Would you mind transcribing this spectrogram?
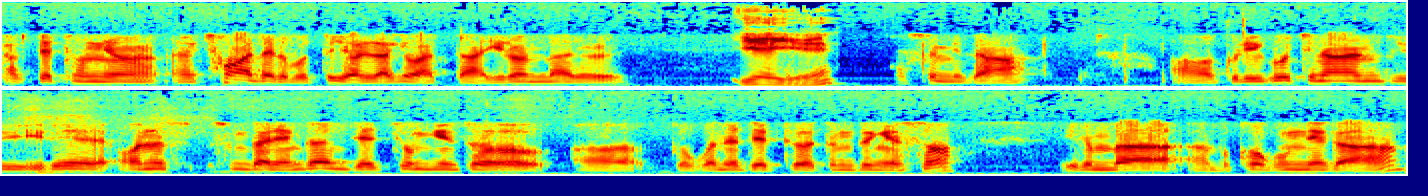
박 대통령 에, 청와대로부터 연락이 왔다 이런 말을 예, 예, 했습니다. 어, 그리고 지난주일에 어느 순간인가 이제 정진석, 어, 그 원내대표 등등에서 이른바, 어, 뭐 거국내각,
